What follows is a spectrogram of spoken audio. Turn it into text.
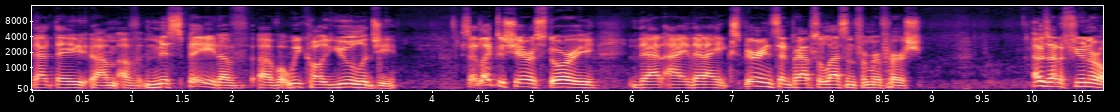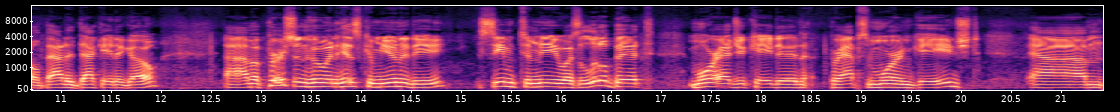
that they um, of mispade of, of what we call eulogy. So I'd like to share a story that I that I experienced and perhaps a lesson from Rav Hirsch. I was at a funeral about a decade ago. Um, a person who in his community seemed to me was a little bit more educated, perhaps more engaged, um,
